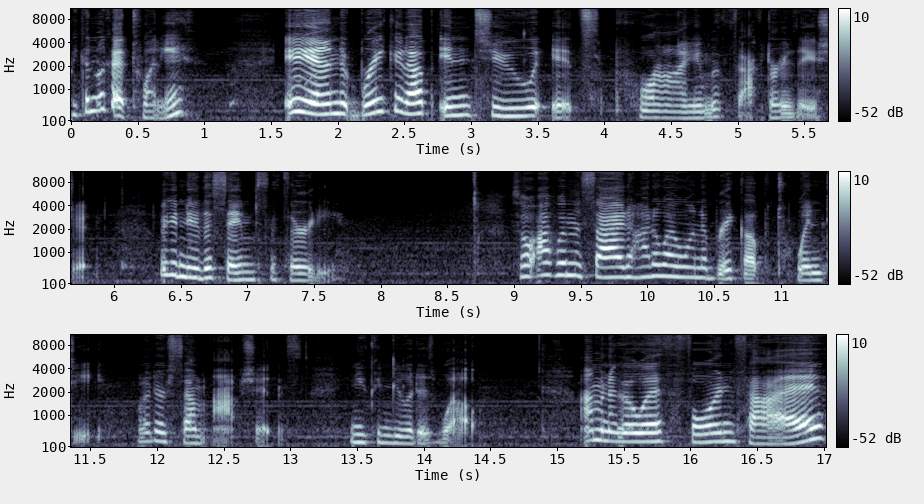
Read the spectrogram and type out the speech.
We can look at 20 and break it up into its prime factorization. We can do the same for 30. So off on the side, how do I want to break up 20? What are some options? You can do it as well. I'm going to go with 4 and 5.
